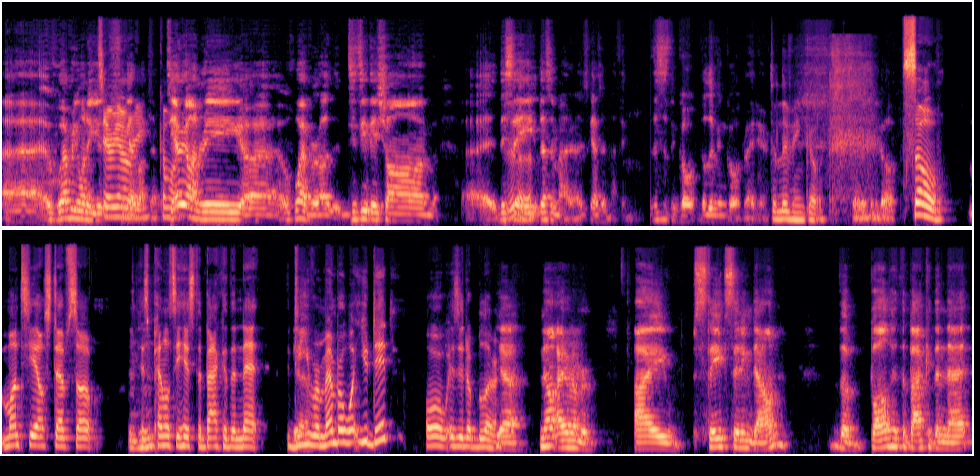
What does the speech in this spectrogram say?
uh, whoever you want to use. Thierry Henry, about them. come on. Thierry Henry, uh, whoever, uh, Didier Deschamps. Uh, they say it doesn't matter. These guys are nothing. This is the goat, the living goat right here. The living goat. The living goat. So Montiel steps up. His Mhm. penalty hits the back of the net. Do Yeah. you remember what you did, or is it a blur? Yeah. No, I remember. I stayed sitting down. The ball hit the back of the net.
